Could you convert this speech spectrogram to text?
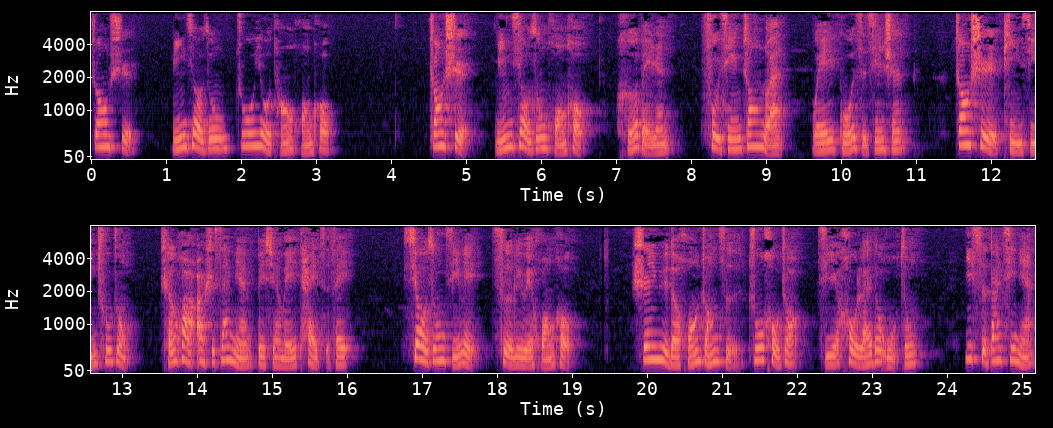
张氏，明孝宗朱佑樘皇后。张氏，明孝宗皇后，河北人，父亲张鸾为国子监生。张氏品行出众，成化二十三年被选为太子妃。孝宗即位，册立为皇后。生育的皇长子朱厚照及后来的武宗。一四八七年，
